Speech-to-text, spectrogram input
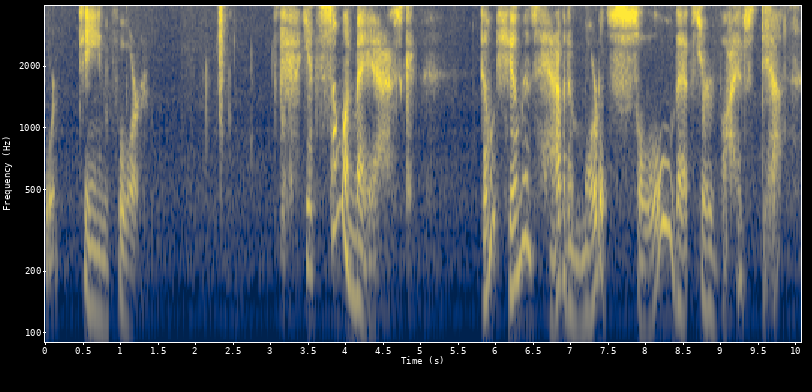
14.4. Yet someone may ask, don't humans have an immortal soul that survives death?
